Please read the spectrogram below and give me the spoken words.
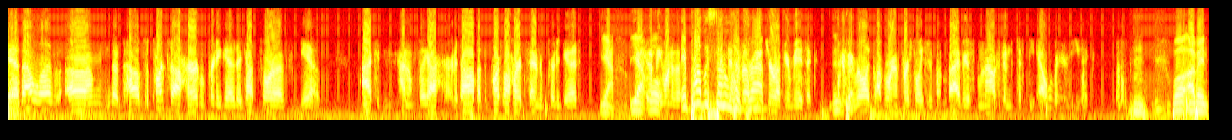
Yeah, that was um the uh, the parts I heard were pretty good. It got sort of yeah. I could I don't think I heard it all, but the parts I heard sounded pretty good. Yeah, yeah. Be Well, one of the- it probably sounded like a crap. feature of your music. It's gonna be really popular when it first releases, but five years from now, it's gonna just be elevator music. Well, I mean,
